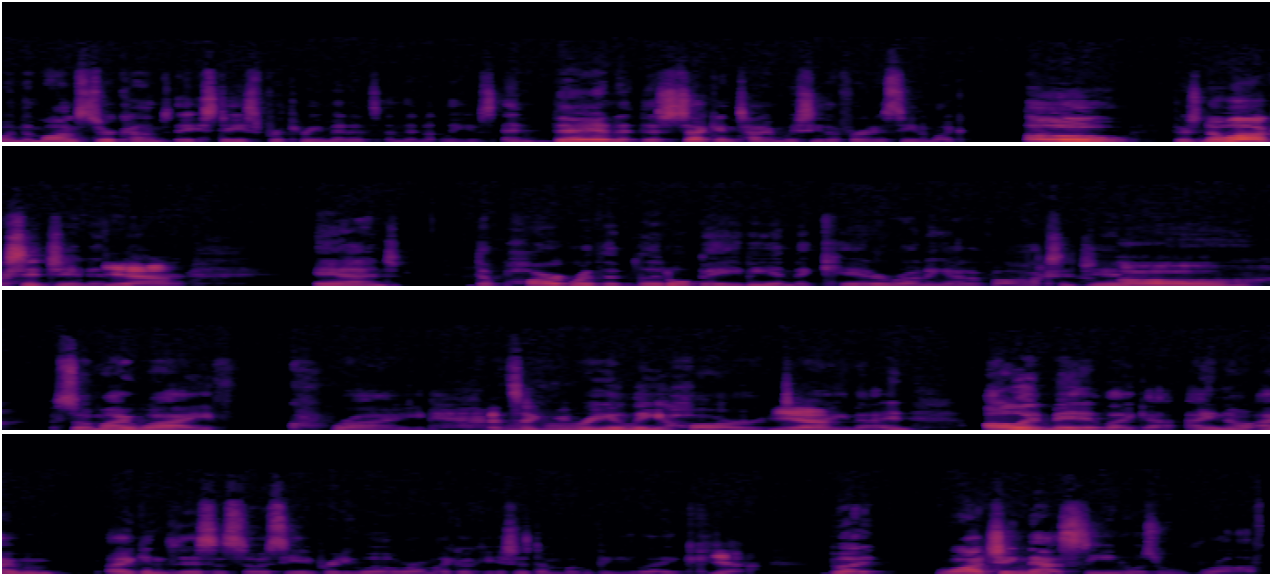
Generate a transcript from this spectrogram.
when the monster comes, it stays for three minutes and then it leaves. And then the second time we see the furnace scene, I'm like, oh, there's no oxygen in Yeah. there. And the part where the little baby and the kid are running out of oxygen. Oh. So my wife cried That's a good- really hard Yeah. during that. And I'll admit, like I know I'm I can disassociate pretty well where I'm like, okay, it's just a movie. Like Yeah. but watching that scene was rough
